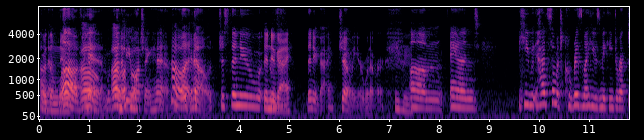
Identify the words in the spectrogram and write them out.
Oh Or no, the new- love Oh. him. I'm gonna Oh. be watching him, Oh, but okay. no, just the new The new guy. the new guy, Joey or whatever. Mm-hmm. Um, and he had so much charisma. He was making direct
